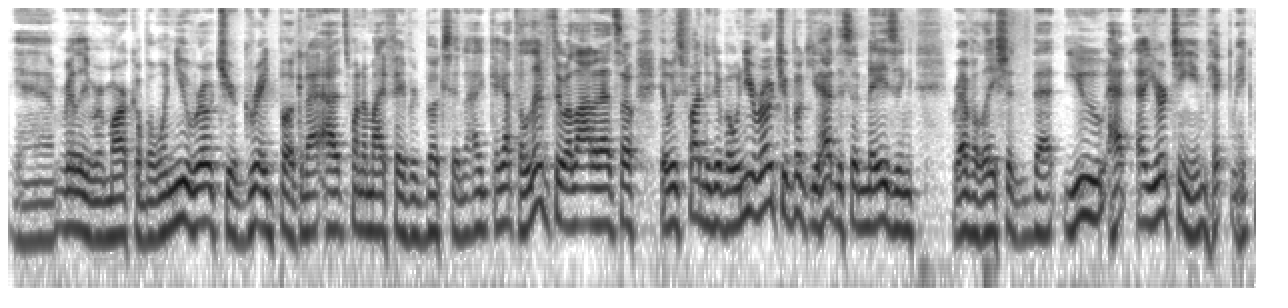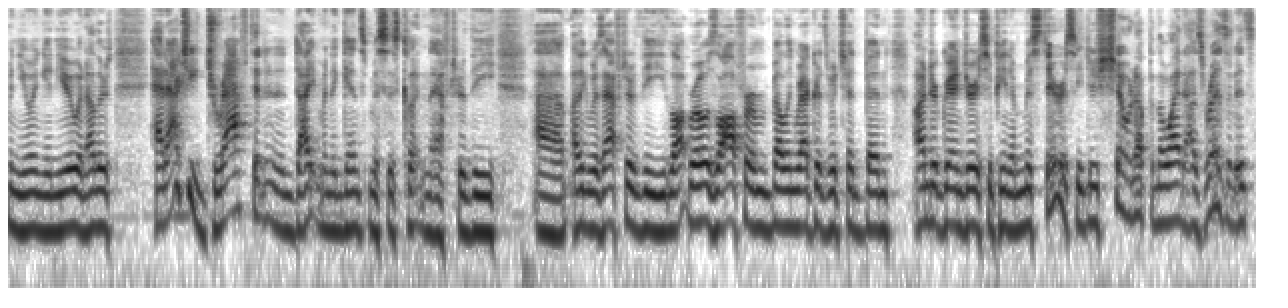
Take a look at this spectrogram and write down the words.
Yeah, really remarkable. When you wrote your great book, and I, it's one of my favorite books, and I, I, got to live through a lot of that, so it was fun to do. But when you wrote your book, you had this amazing revelation that you had uh, your team, Hick, Hickman Ewing and you and others, had actually drafted an indictment against Mrs. Clinton after the, uh, I think it was after the law, Rose Law Firm Belling Records, which had been under grand jury subpoena, mysteriously just showed up in the White House residence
